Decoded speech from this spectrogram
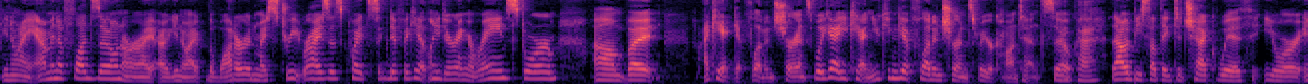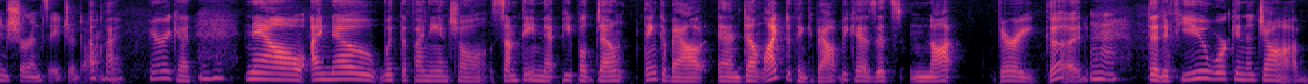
You know, I am in a flood zone, or I, I you know, I, the water in my street rises quite significantly during a rainstorm. Um, but I can't get flood insurance. Well, yeah, you can. You can get flood insurance for your contents. So Okay. that would be something to check with your insurance agent on. Okay, very good. Mm-hmm. Now, I know with the financial, something that people don't think about and don't like to think about because it's not very good, Mm-hmm. that if you work in a job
